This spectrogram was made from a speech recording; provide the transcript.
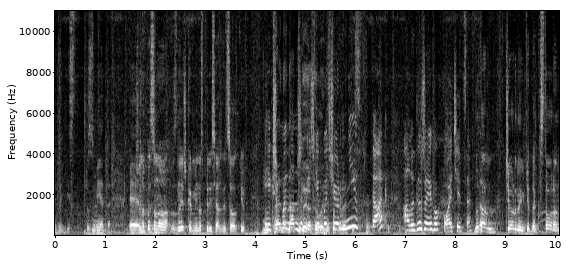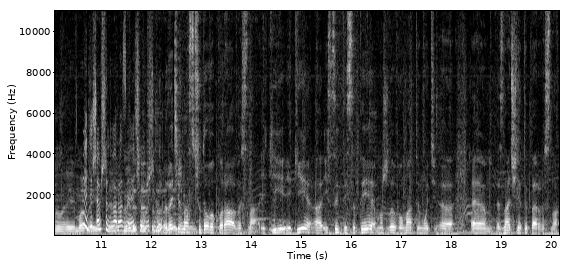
його їсти. Розумієте? Е, Що написано знижка мінус 50%. ну, Якщо треба дати вже трішки почорнів, так, але дуже його хочеться. Ну там чорненькі так в сторону і можна. Ну, і дешевше в два рази, Ну, дешевше чому ж ні? До речі, в нас чудова пора весна, які, які е, із цих десяти можливо матимуть е, е, значення тепер весною.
